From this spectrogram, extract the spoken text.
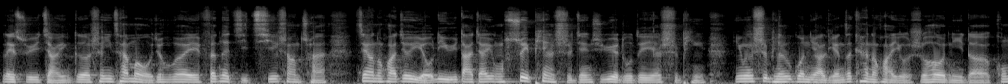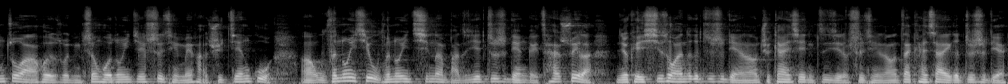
类似于讲一个生意参谋，我就会分个几期上传。这样的话就有利于大家用碎片时间去阅读这些视频。因为视频如果你要连着看的话，有时候你的工作啊，或者说你生活中一些事情没法去兼顾啊，五分钟一期，五分钟一期呢，把这些知识点给拆碎了，你就可以吸收完这个知识点，然后去干一些你自己的事情，然后再看下一个知识点，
